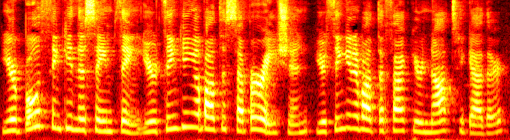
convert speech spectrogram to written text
You're both thinking the same thing. You're thinking about the separation. You're thinking about the fact you're not together.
